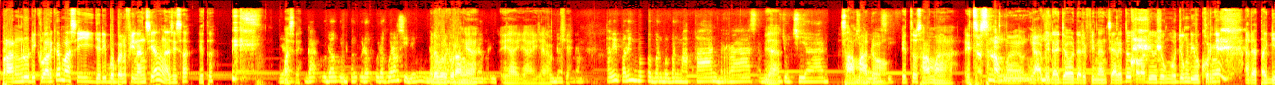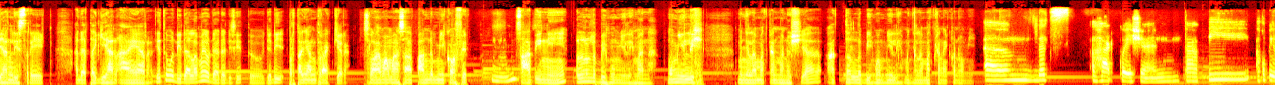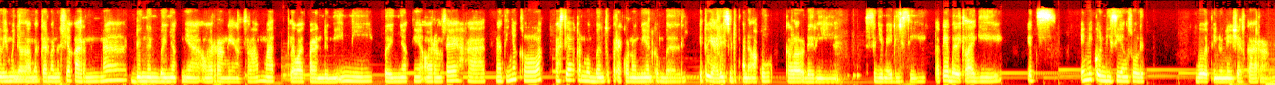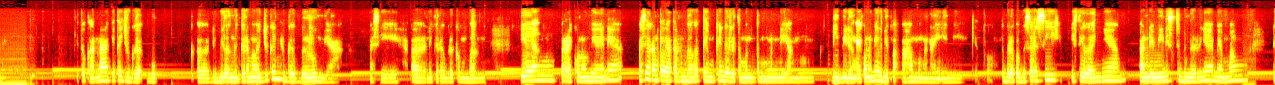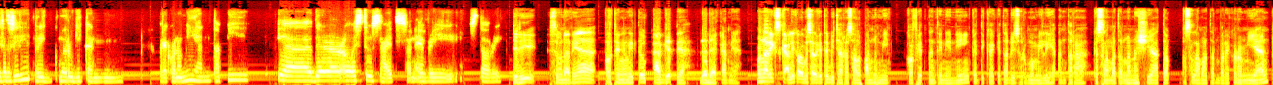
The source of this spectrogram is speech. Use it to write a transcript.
Peran lu di keluarga masih jadi beban finansial nggak sih, Sa? Gitu? Ya, Masih? Nggak, udah, udah, udah, udah kurang sih dia. Udah berkurang ya? Udah, Iya iya iya udah oke. kurang. Tapi paling beban-beban makan, beras, habis Ya. itu cucian. Sama dong. sih. Itu sama. Itu sama. Nggak beda jauh dari finansial itu kalau di ujung-ujung diukurnya ada tagihan listrik, ada tagihan air. Itu di dalamnya udah ada di situ. Jadi pertanyaan terakhir, selama masa pandemi Covid Hmm. saat ini, lu lebih memilih mana? Memilih menyelamatkan manusia atau lebih memilih menyelamatkan ekonomi? Um, that's a hard question. Tapi aku pilih menyelamatkan manusia karena dengan banyaknya orang yang selamat lewat pandemi ini, banyaknya orang sehat, nantinya kelak pasti akan membantu perekonomian kembali. Itu ya dari sudut pandang aku kalau dari segi medis sih. Tapi ya balik lagi, it's ini kondisi yang sulit buat Indonesia sekarang. Gitu karena kita juga buk, eh, dibilang negara maju kan juga belum ya masih eh, negara berkembang yang perekonomiannya pasti akan kelihatan banget ya mungkin dari teman-teman yang di bidang ekonomi lebih paham mengenai ini gitu. Seberapa besar sih istilahnya pandemi ini sebenarnya memang di satu sisi merugikan perekonomian tapi ya there are always two sides on every story. Jadi sebenarnya pertanyaan itu kaget ya, dadakan ya. Menarik sekali kalau misalnya kita bicara soal pandemi COVID-19 ini ketika kita disuruh memilih antara keselamatan manusia atau keselamatan perekonomian.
